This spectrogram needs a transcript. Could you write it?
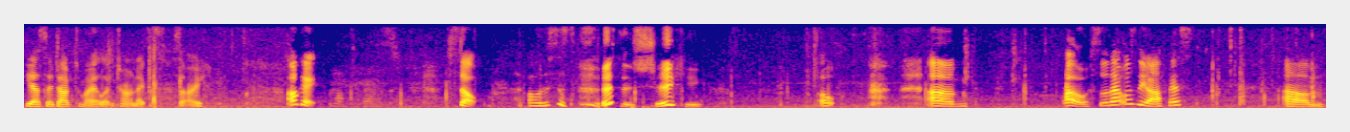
Yes, I talked to my electronics. Sorry. Okay. So, oh, this is this is shaky. Oh. um, oh, so that was the office. Um,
